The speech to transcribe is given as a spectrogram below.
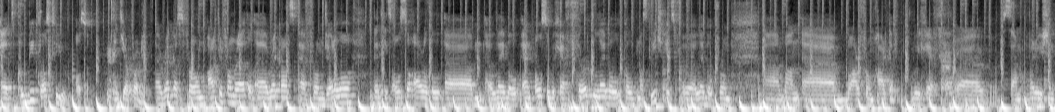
It could be close to you also and your project. Uh, records from Artreform uh, Records uh, from Jerelo, that it's also our um, label, and also we have third label called Moskvich. It's a uh, label from uh, one uh, bar from Kharkov. We have some variation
